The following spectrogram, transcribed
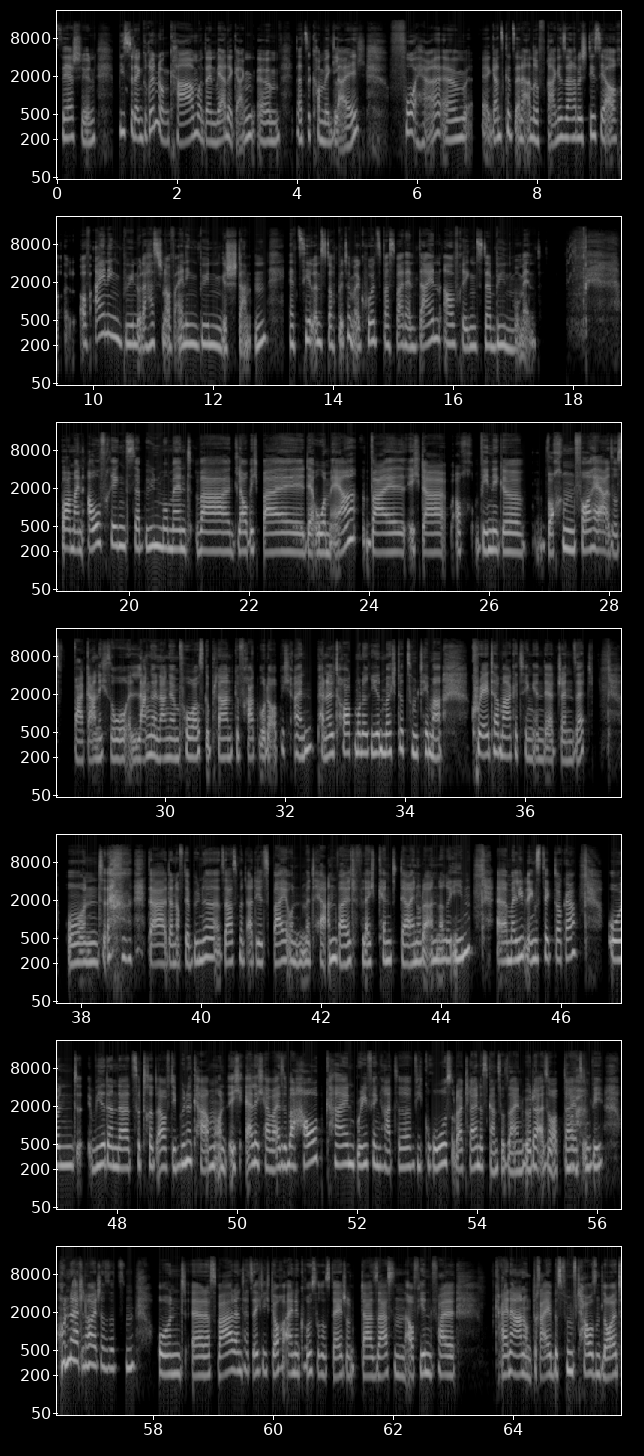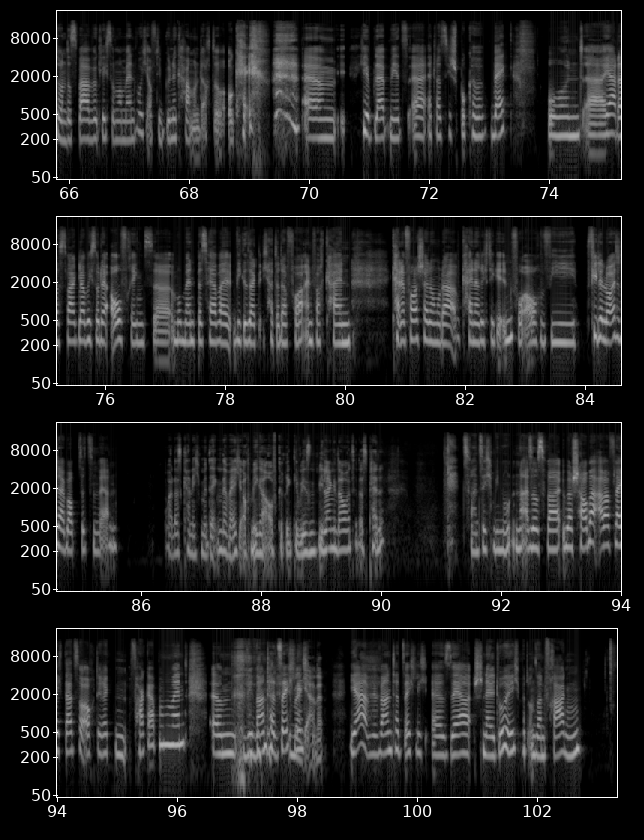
Sehr schön. Wie es zu der Gründung kam und dein Werdegang, ähm, dazu kommen wir gleich. Vorher ähm, äh, ganz kurz eine andere Frage. Sarah, du stehst ja auch auf einigen Bühnen oder hast schon auf einigen Bühnen gestanden. Erzähl uns doch bitte mal kurz, was war denn dein aufregendster Bühnenmoment? Boah, mein aufregendster Bühnenmoment war, glaube ich, bei der OMR, weil ich da auch wenige Wochen vorher, also es war gar nicht so lange, lange im Voraus geplant, gefragt wurde, ob ich einen Panel Talk moderieren möchte zum Thema Creator Marketing in der Gen Z. Und da dann auf der Bühne saß mit Adil Spy und mit Herr Anwalt, vielleicht kennt der ein oder andere ihn, äh, mein Lieblings-TikToker. Und wir dann da zu dritt auf die Bühne kamen und ich ehrlicherweise überhaupt kein Briefing hatte, wie groß oder klein das Ganze sein würde. Also ob da jetzt irgendwie 100 Leute sitzen. Und äh, das war dann tatsächlich doch eine größere Stage und da saßen auf jeden Fall keine Ahnung, drei bis 5.000 Leute. Und das war wirklich so ein Moment, wo ich auf die Bühne kam und dachte, okay, ähm, hier bleibt mir jetzt äh, etwas die Spucke weg. Und äh, ja, das war, glaube ich, so der aufregendste Moment bisher, weil, wie gesagt, ich hatte davor einfach kein, keine Vorstellung oder keine richtige Info auch, wie viele Leute da überhaupt sitzen werden. Boah, das kann ich mir denken, da wäre ich auch mega aufgeregt gewesen. Wie lange dauerte das Panel? 20 Minuten. Also es war überschaubar, aber vielleicht dazu auch direkt ein Fuck-up-Moment. Ähm, wir waren tatsächlich. Immer gerne. Ja, wir waren tatsächlich äh, sehr schnell durch mit unseren Fragen.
